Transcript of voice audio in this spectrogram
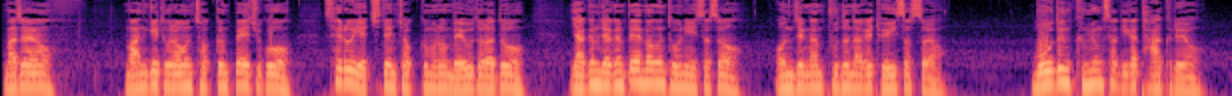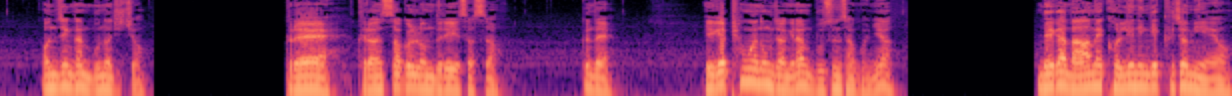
맞아요. 만기 돌아온 적금 빼주고 새로 예치된 적금으로 메우더라도 야금야금 빼먹은 돈이 있어서 언젠간 부도나게 돼 있었어요. 모든 금융사기가 다 그래요. 언젠간 무너지죠. 그래, 그런 썩을 놈들이 있었어. 근데 이게 평화농장이란 무슨 상관이야? 내가 마음에 걸리는 게 그 점이에요.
